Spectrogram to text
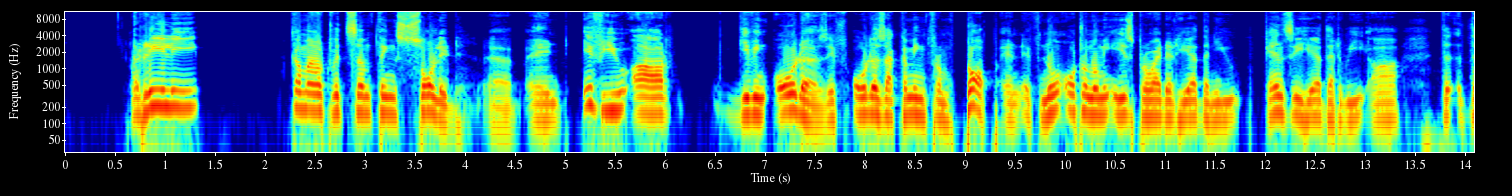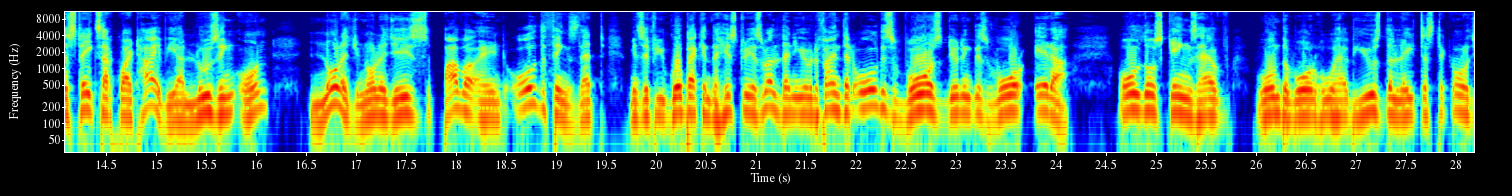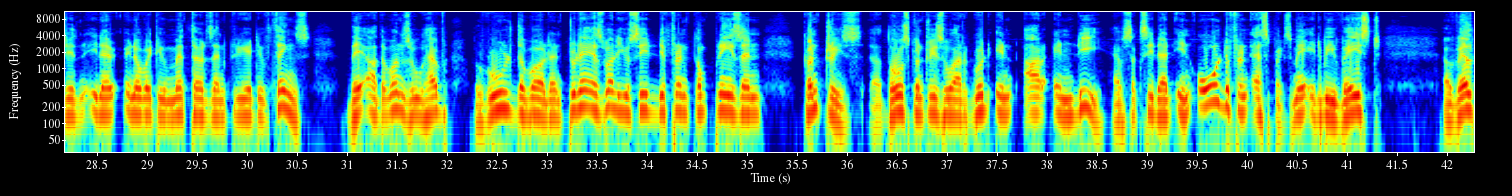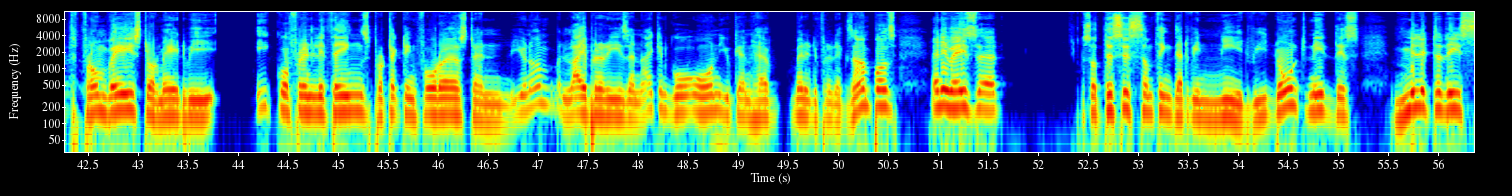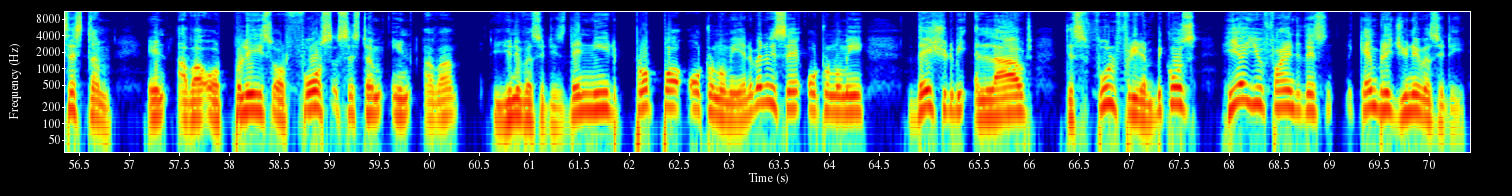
really come out with something solid uh, and if you are giving orders if orders are coming from top and if no autonomy is provided here then you can see here that we are the, the stakes are quite high. We are losing on knowledge. Knowledge is power and all the things that means if you go back in the history as well then you will find that all these wars during this war era all those kings have won the war who have used the latest technology innovative methods and creative things. They are the ones who have ruled the world. And today as well you see different companies and countries uh, those countries who are good in r&d have succeeded in all different aspects. May it be waste wealth from waste or may it be eco-friendly things protecting forest and you know libraries and i can go on. You can have many different examples. Anyways uh, so this is something that we need. We don't need this military system in our or police or force system in our universities. They need proper autonomy. And when we say autonomy they should be allowed this full freedom because here you find this cambridge university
